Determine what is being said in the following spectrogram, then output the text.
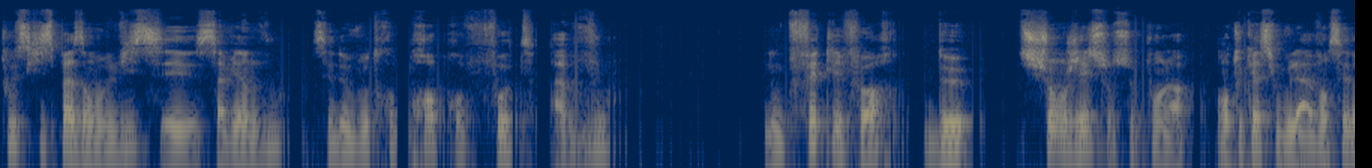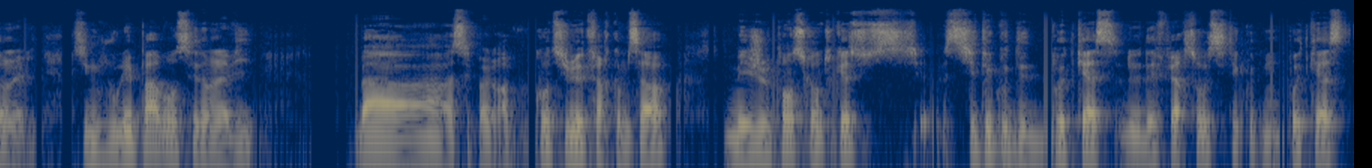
tout ce qui se passe dans votre vie, c'est, ça vient de vous. C'est de votre propre faute à vous. Donc faites l'effort de changer sur ce point-là. En tout cas, si vous voulez avancer dans la vie. Si vous ne voulez pas avancer dans la vie, bah c'est pas grave. Continuez de faire comme ça. Mais je pense qu'en tout cas, si, si tu écoutes des podcasts de dev perso, si tu écoutes mon podcast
